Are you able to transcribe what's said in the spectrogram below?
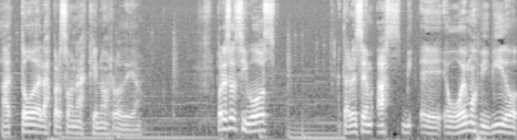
a todas las personas que nos rodean. Por eso si vos tal vez has, eh, o hemos vivido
